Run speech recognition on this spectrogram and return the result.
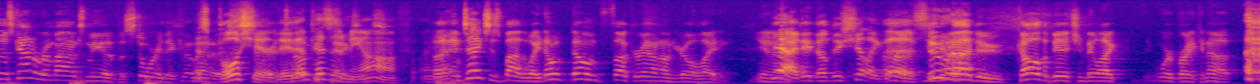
this kind of reminds me of a story that came That's out of bullshit, dude. That Saratoga, pisses me off. Uh, in Texas, by the way, don't don't fuck around on your old lady. You know? yeah, dude, they'll do shit like Uh, this. do what I do. Call the bitch and be like, "We're breaking up."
